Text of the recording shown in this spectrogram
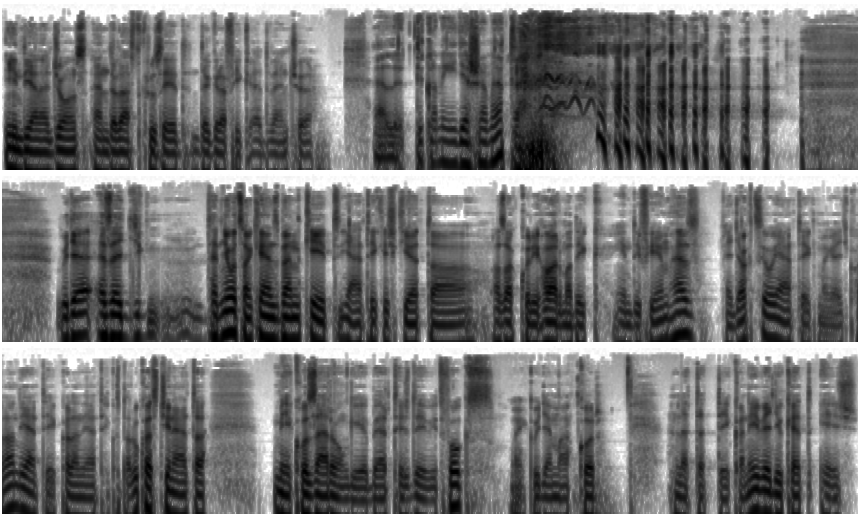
Indiana Jones and the Last Crusade, The Graphic Adventure. Előttük a négyesemet. Ugye ez egy, tehát 89-ben két játék is kijött a, az akkori harmadik indie filmhez, egy akciójáték, meg egy kalandjáték, kalandjátékot a Lucas csinálta, még hozzá Ron Gilbert és David Fox, meg ugye már akkor letették a névjegyüket, és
